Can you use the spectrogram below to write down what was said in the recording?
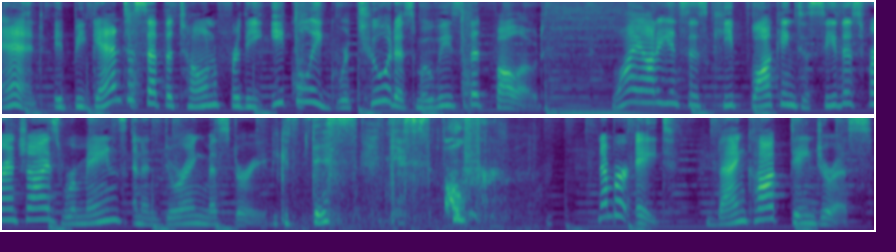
and it began to set the tone for the equally gratuitous movies that followed. Why audiences keep flocking to see this franchise remains an enduring mystery. Because this, this is over. Number 8. Bangkok Dangerous.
